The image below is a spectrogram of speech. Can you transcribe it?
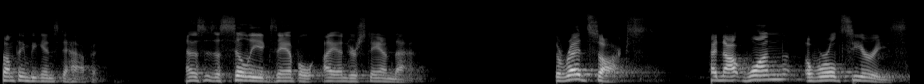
something begins to happen. And this is a silly example, I understand that. The Red Sox had not won a World Series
